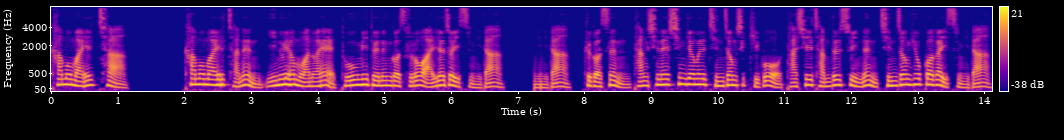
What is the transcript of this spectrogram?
카모마일 차 카모마일 차는 인후염 완화에 도움이 되는 것으로 알려져 있습니다. 그것은 당신의 신경을 진정시키고 다시 잠들 수 있는 진정 효과가 있습니다.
